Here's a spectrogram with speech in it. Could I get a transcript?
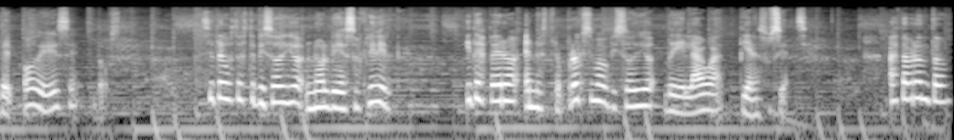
del ODS 2. Si te gustó este episodio, no olvides suscribirte. Y te espero en nuestro próximo episodio de El agua tiene su ciencia. Hasta pronto.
